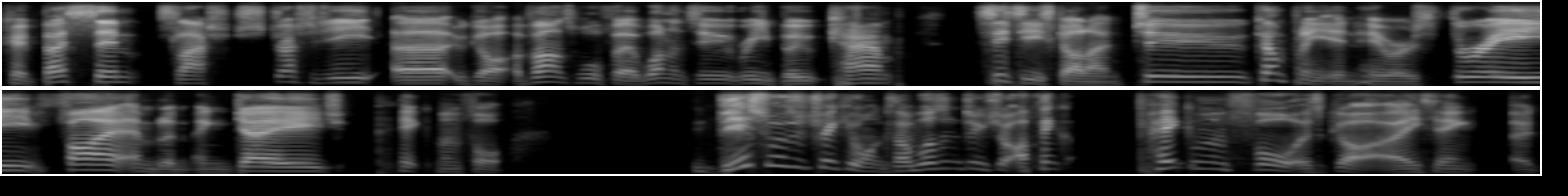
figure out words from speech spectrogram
Okay, best sim slash strategy. Uh, we've got Advanced Warfare One and Two, Reboot Camp, City Skyline Two, Company in Heroes Three, Fire Emblem Engage, Pikmin Four. This was a tricky one because I wasn't too sure. I think Pikmin Four has got, I think, an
